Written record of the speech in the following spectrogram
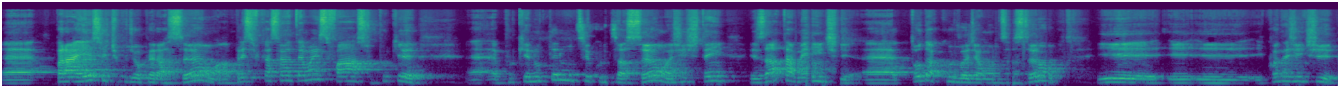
É, para esse tipo de operação, a precificação é até mais fácil, porque é, é, porque no termo de securitização a gente tem exatamente é, toda a curva de amortização e, e, e, e, quando a gente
